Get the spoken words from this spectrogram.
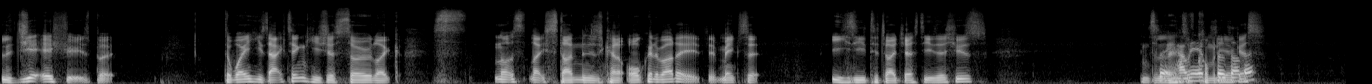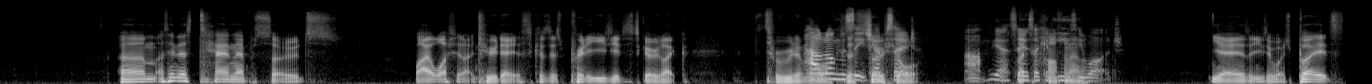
legit issues, but the way he's acting, he's just so like s- not like stunned and just kind of awkward about it. It, it makes it easy to digest these issues into the lens of comedy, I guess. Um, I think there's ten episodes, but I watched it in, like two days because it's pretty easy just to just go like through them. How all, long 'cause is each so episode? short. Oh, yeah, so Like it's like an half an easy watch. Yeah, it is an easy watch, but it's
